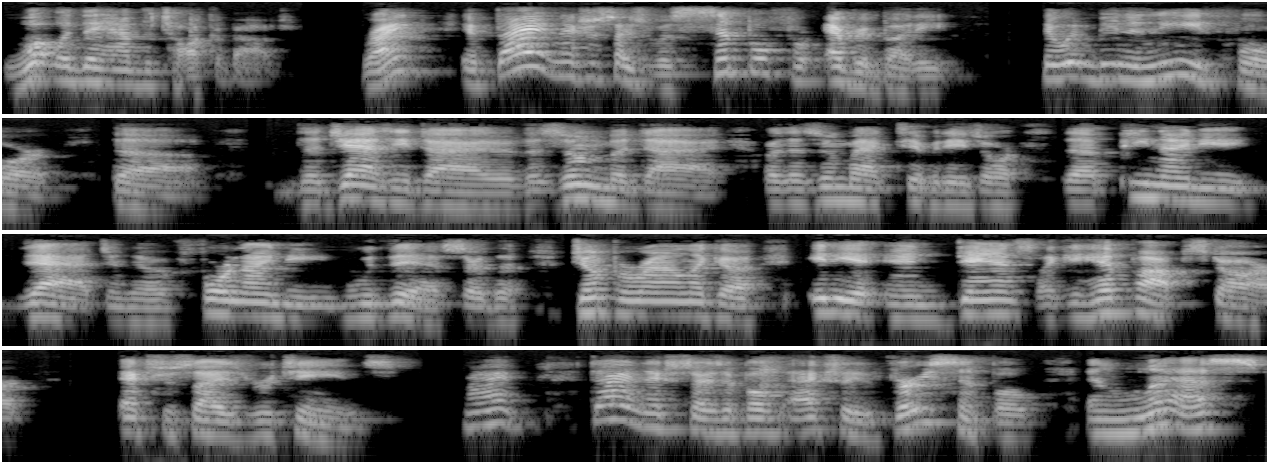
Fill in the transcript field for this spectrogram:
What would they have to talk about? Right? If diet and exercise was simple for everybody, there wouldn't be the need for the the jazzy diet or the Zumba diet or the Zumba activities or the P90 that and the 490 with this or the jump around like a idiot and dance like a hip hop star exercise routines. Right? Diet and exercise are both actually very simple unless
